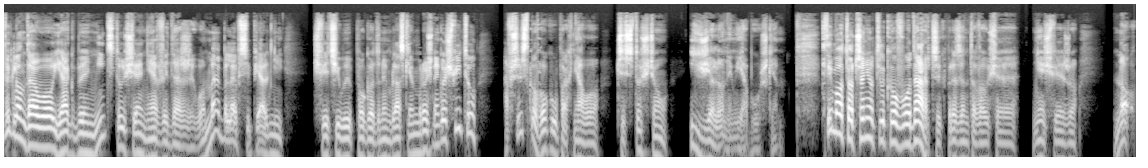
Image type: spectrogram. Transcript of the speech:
wyglądało jakby nic tu się nie wydarzyło. Meble w sypialni świeciły pogodnym blaskiem mroźnego świtu, a wszystko wokół pachniało czystością i zielonym jabłuszkiem. W tym otoczeniu tylko Włodarczyk prezentował się nieświeżo. No,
